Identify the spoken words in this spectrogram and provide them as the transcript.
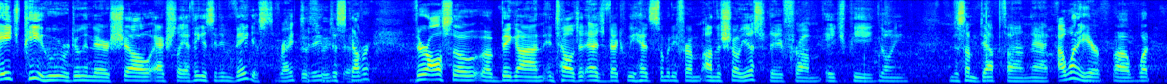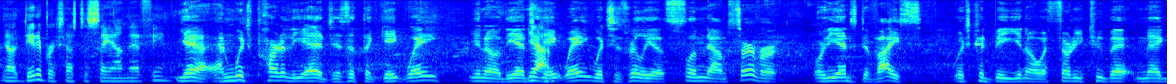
HP, who were doing their show, actually, I think it's in Vegas, right? Today, week, Discover. Yeah. They're also uh, big on Intelligent Edge. In fact, we had somebody from on the show yesterday from HP going into some depth on that. I want to hear uh, what uh, Databricks has to say on that theme. Yeah, and which part of the edge? Is it the gateway, you know, the edge yeah. gateway, which is really a slim down server, or the edge device, which could be, you know, a 32 meg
